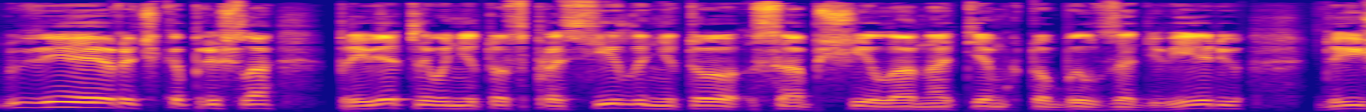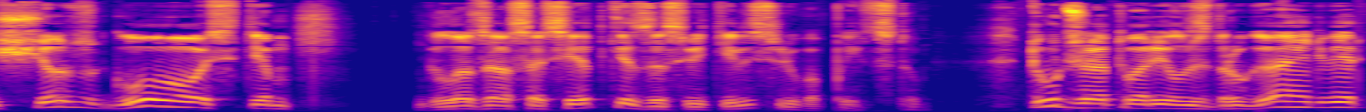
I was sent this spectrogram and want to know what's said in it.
Верочка пришла, приветливо не то спросила, не то сообщила она тем, кто был за дверью, да еще с гостем. Глаза соседки засветились любопытством. Тут же отворилась другая дверь,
